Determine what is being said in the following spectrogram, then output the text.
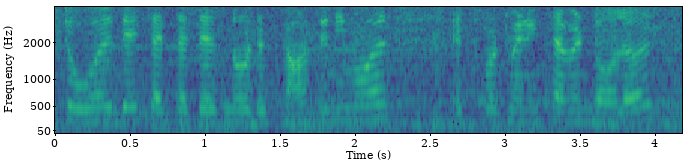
store they said that there is no discount anymore it's for 27 dollars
